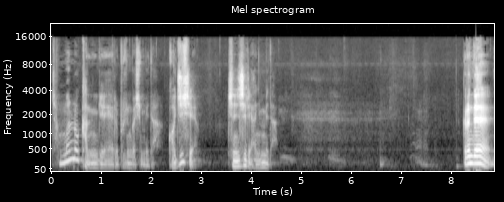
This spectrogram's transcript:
정말로 관계를 부르는 것입니다. 거짓이에요. 진실이 아닙니다. 그런데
